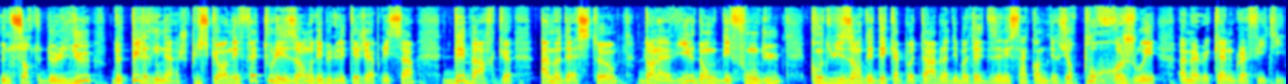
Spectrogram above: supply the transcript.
une sorte de lieu de pèlerinage, puisque en effet, tous les ans, au début de l'été, j'ai appris ça, débarquent à Modesto, dans la ville, donc des fondus conduisant des décapotables, des modèles des années 50 bien sûr, pour rejouer American Graffiti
